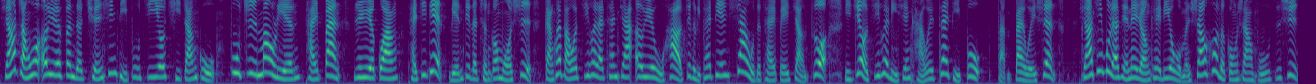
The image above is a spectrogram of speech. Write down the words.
想要掌握二月份的全新底部绩优起涨股，复制茂联、台办、日月光、台积电、联电的成功模式，赶快把握机会来参加二月五号这个礼拜天下午的台北讲座，你就有机会领先卡位在底部，反败为胜。想要进一步了解内容，可以利用我们稍后的工商服务资讯。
